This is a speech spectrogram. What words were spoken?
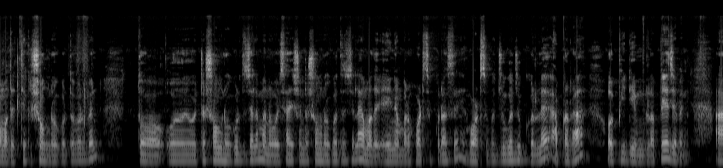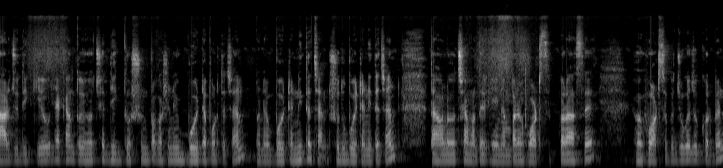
আমাদের থেকে সংগ্রহ করতে পারবেন। তো ওই ওইটা সংগ্রহ করতে চাইলে মানে ওই সাজেশনটা সংগ্রহ করতে চাইলে আমাদের এই নাম্বার হোয়াটসঅ্যাপ করা আছে। হোয়াটসঅ্যাপে যোগাযোগ করলে আপনারা ওই পিডিএমগুলো পেয়ে যাবেন। আর যদি কেউ একান্তই হচ্ছে দিগদর্শন প্রকাশনী বইটা পড়তে চান মানে বইটা নিতে চান, শুধু বইটা নিতে চান, তাহলে হচ্ছে আমাদের এই নাম্বারে হোয়াটসঅ্যাপ করা আছে। হোয়াটসঅ্যাপে যোগাযোগ করবেন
